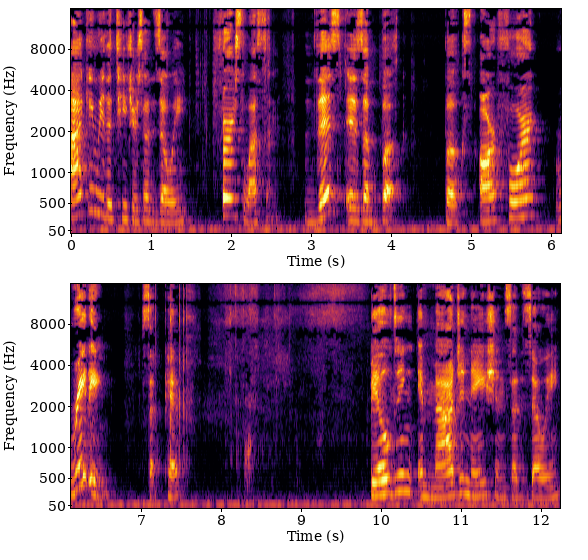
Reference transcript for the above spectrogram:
I can be the teacher, said Zoe. First lesson. This is a book. Books are for reading, said Pip. Building imagination, said Zoe.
